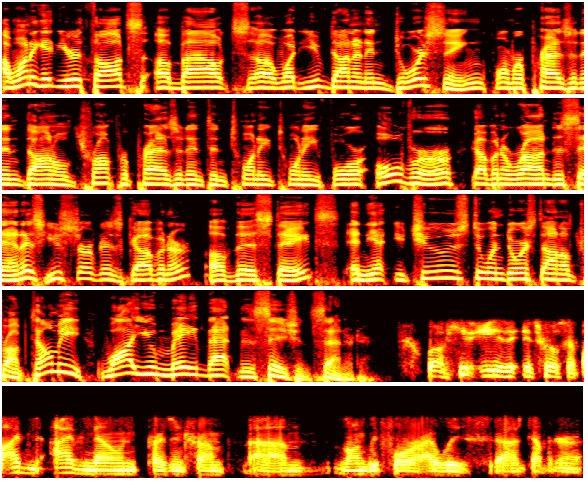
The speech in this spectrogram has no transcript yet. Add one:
I want to get your thoughts about uh, what you've done in endorsing former President Donald Trump for president in 2024 over Governor Ron DeSantis. You served as governor of this state, and yet you choose to endorse Donald Trump. Tell me why you made that decision, Senator. Well, he, it's real simple. I've I've known President Trump um, long before I was uh, governor,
